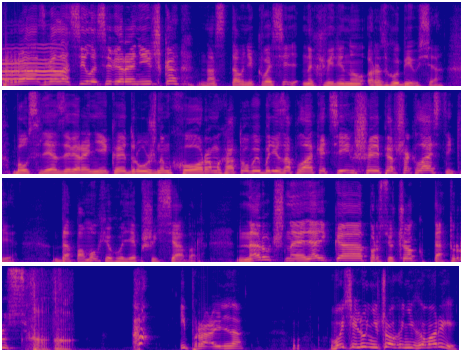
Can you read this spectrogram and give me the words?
Разгаласілася веранічка. Настаўнік Васіль на хвіліну разгубіўся, бо ўслед за веранікай дружным хорам гатовы былі заплакаць іншыя першакласнікі. Дапамог яго лепшы сябар. Наручная лялька, парсючок Пятрусь. І правильно. Васілю нічога не гавары.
